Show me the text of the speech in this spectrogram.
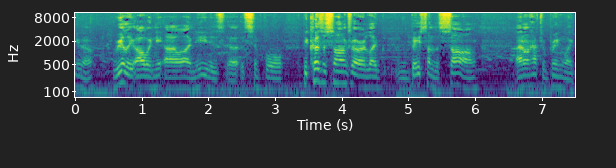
you know, really all I need all I need is uh, a simple because the songs are like based on the song. I don't have to bring like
